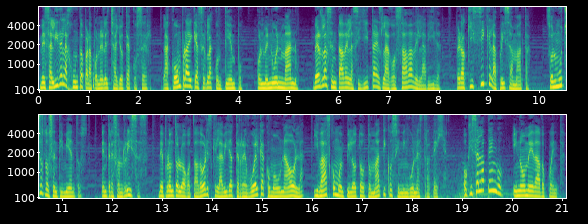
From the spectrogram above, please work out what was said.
Me salí de la junta para poner el chayote a cocer. La compra hay que hacerla con tiempo, con menú en mano. Verla sentada en la sillita es la gozada de la vida. Pero aquí sí que la prisa mata. Son muchos los sentimientos, entre sonrisas. De pronto lo agotador es que la vida te revuelca como una ola y vas como en piloto automático sin ninguna estrategia. O quizá la tengo y no me he dado cuenta.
